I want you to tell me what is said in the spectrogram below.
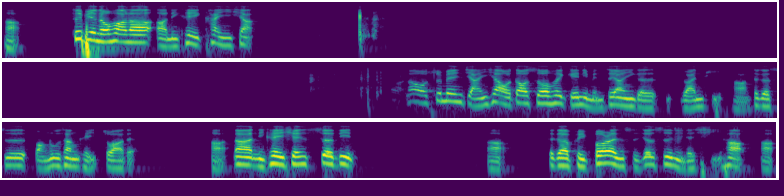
啊，这边的话呢，啊，你可以看一下。那我顺便讲一下，我到时候会给你们这样一个软体啊，这个是网络上可以抓的，啊，那你可以先设定啊，这个 preference 就是你的喜好啊，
